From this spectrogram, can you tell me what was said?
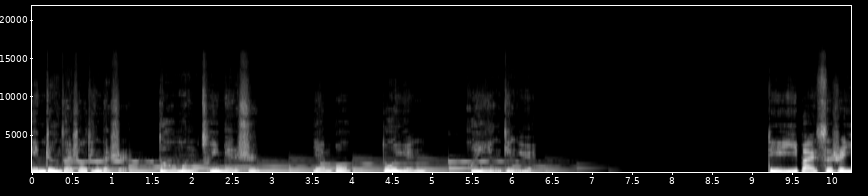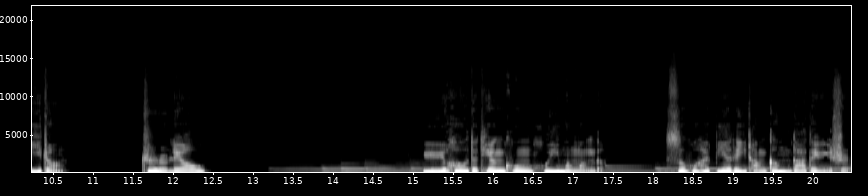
您正在收听的是《盗梦催眠师》，演播多云，欢迎订阅。第一百四十一章，治疗。雨后的天空灰蒙蒙的，似乎还憋着一场更大的雨势。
